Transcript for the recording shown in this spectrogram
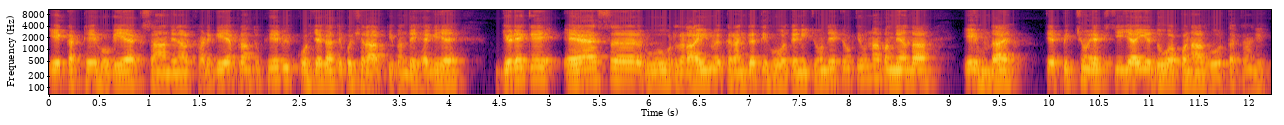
ਇਹ ਇਕੱਠੇ ਹੋ ਗਏ ਆ, ਕਿਸਾਨ ਦੇ ਨਾਲ ਖੜ ਗਏ ਆ, ਪਰੰਤੂ ਫਿਰ ਵੀ ਕੁਝ ਜਗ੍ਹਾ ਤੇ ਕੋਈ ਸ਼ਰਾਰਤੀ ਬੰਦੇ ਹੈਗੇ ਆ ਜਿਹੜੇ ਕਿ ਇਸ ਰੂਪ ਲੜਾਈ ਨੂੰ ਇੱਕ ਰੰਗਤ ਹੀ ਹੋਰ ਦੇਣੀ ਚਾਹੁੰਦੇ ਕਿਉਂਕਿ ਉਹਨਾਂ ਬੰਦਿਆਂ ਦਾ ਇਹ ਹੁੰਦਾ ਹੈ ਕਿ ਪਿੱਛੋਂ ਇੱਕ ਚੀਜ਼ ਆਈ ਹੈ, ਦੋ ਆਪਾਂ ਨਾਲ ਹੋਰ ਧੱਕਾਂਗੇ।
